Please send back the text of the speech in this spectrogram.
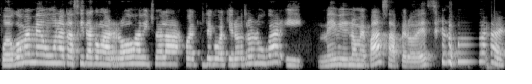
Puedo comerme una tacita con arroz, habichuela de cualquier otro lugar y maybe no me pasa, pero de ese lugar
